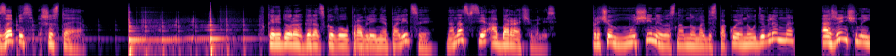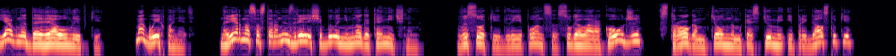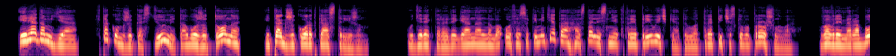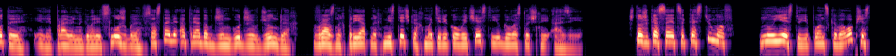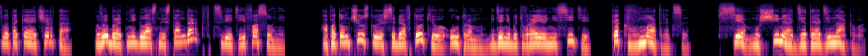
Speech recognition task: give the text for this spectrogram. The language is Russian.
Запись шестая. В коридорах городского управления полиции на нас все оборачивались. Причем мужчины в основном обеспокоенно удивленно, а женщины явно давя улыбки. Могу их понять. Наверное, со стороны зрелище было немного комичным. Высокий для японца Сугавара Коуджи в строгом темном костюме и при галстуке, и рядом я в таком же костюме, того же тона и также коротко острижен. У директора регионального офиса комитета остались некоторые привычки от его тропического прошлого. Во время работы, или правильно говорить службы, в составе отрядов джингуджи в джунглях, в разных приятных местечках материковой части Юго-Восточной Азии. Что же касается костюмов, ну есть у японского общества такая черта – выбрать негласный стандарт в цвете и фасоне, а потом чувствуешь себя в Токио утром где-нибудь в районе Сити, как в «Матрице». Все мужчины одеты одинаково.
